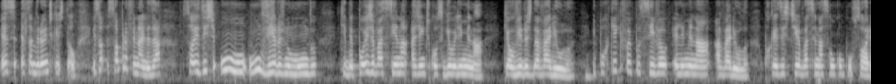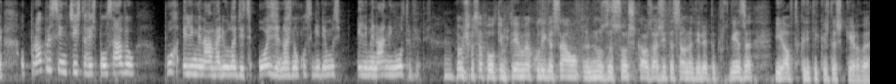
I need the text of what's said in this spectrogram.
esse, essa grande questão. E só, só para finalizar, só existe um, um vírus no mundo que depois de vacina a gente conseguiu eliminar que é o vírus da varíola. E por que, que foi possível eliminar a varíola? Porque existia vacinação compulsória. O próprio cientista responsável por eliminar a varíola disse: hoje nós não conseguiríamos eliminar nenhum outro vírus. Vamos passar para o último tema. A coligação nos Açores causa agitação na direita portuguesa e alvo de críticas da esquerda.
